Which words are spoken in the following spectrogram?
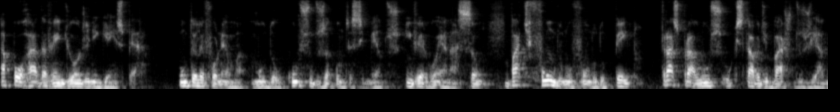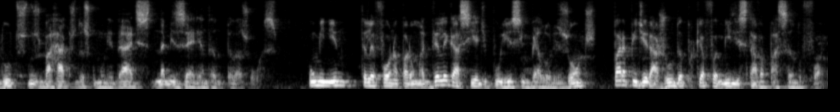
a porrada vem de onde ninguém espera. Um telefonema muda o curso dos acontecimentos, envergonha a nação, bate fundo no fundo do peito, traz para a luz o que estava debaixo dos viadutos, nos barracos das comunidades, na miséria andando pelas ruas. Um menino telefona para uma delegacia de polícia em Belo Horizonte para pedir ajuda porque a família estava passando fome.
